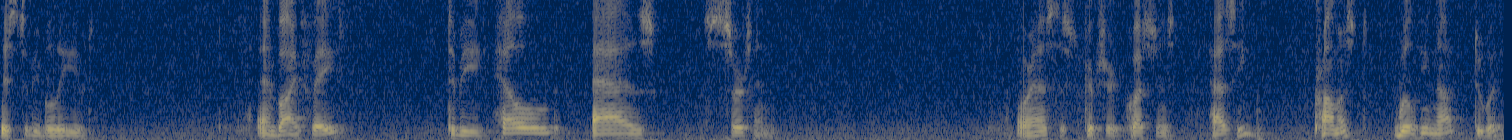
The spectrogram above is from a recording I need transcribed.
is to be believed. And by faith, to be held as certain. Or as the scripture questions, has he promised? Will he not do it?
